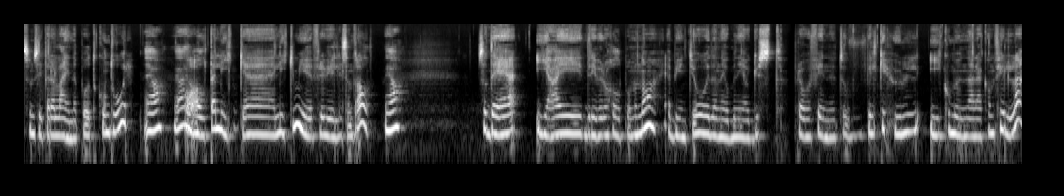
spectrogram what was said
som sitter aleine på et kontor. ja, ja, Og alt er like, like mye frivilligsentral. ja. Så det jeg driver og holder på med nå Jeg begynte jo i denne jobben i august. Prøve å finne ut hvilke hull i kommunen jeg kan fylle.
